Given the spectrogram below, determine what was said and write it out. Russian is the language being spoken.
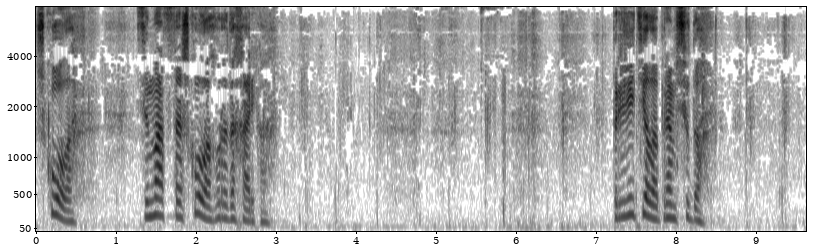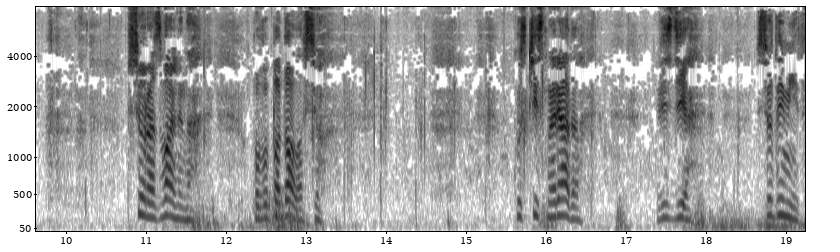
Школа. 17 школа города Харькова. Прилетела прям сюда. Все развалено. Повыпадало все. Куски снарядов. Везде. Все дымит.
